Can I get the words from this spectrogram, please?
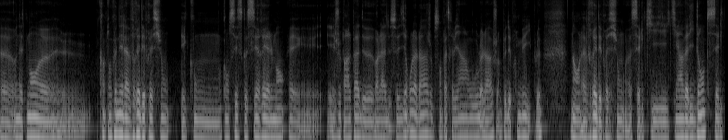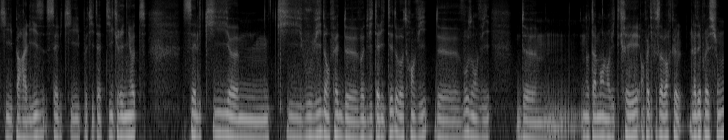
honnêtement, quand on connaît la vraie dépression et qu'on sait ce que c'est réellement, et, et, je parle pas de, voilà, de se dire oh là là, je me sens pas très bien, ou oh là là, je suis un peu déprimé, il pleut. Non, la vraie dépression, celle qui, qui est invalidante, celle qui paralyse, celle qui petit à petit grignote celle qui, euh, qui vous vide en fait de votre vitalité, de votre envie, de vos envies, de notamment l'envie de créer. En fait, il faut savoir que la dépression,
